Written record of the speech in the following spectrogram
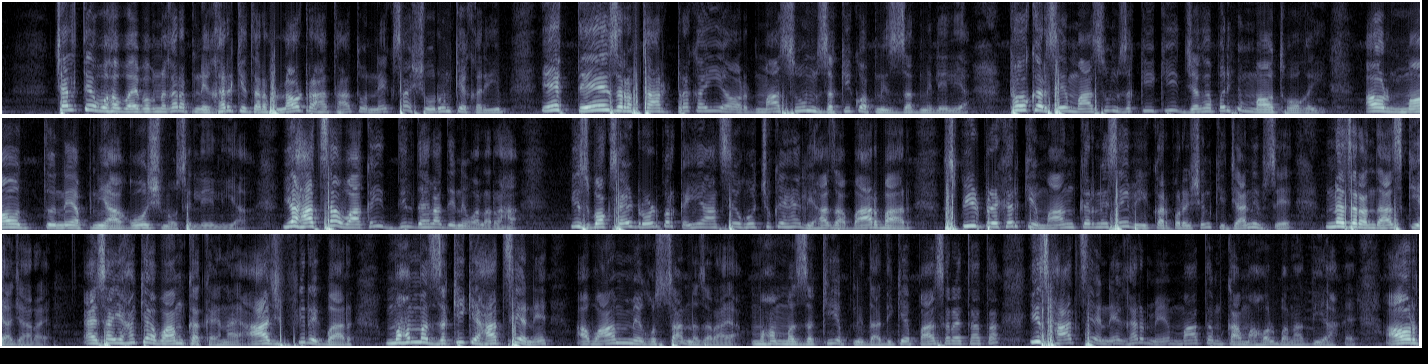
چلتے وہ ویبو نگر اپنے گھر کی طرف لوٹ رہا تھا تو نیکسا شو روم کے قریب ایک تیز رفتار ٹرک آئی اور معصوم زکی کو اپنی زد میں لے لیا۔ ٹھوکر سے معصوم زکی کی جگہ پر ہی موت ہو گئی اور موت نے اپنی آغوش میں اسے لے لیا۔ یہ حادثہ واقعی دل دہلا دینے والا رہا۔ اس باکس ہیڈ روڈ پر کئی حادثے ہو چکے ہیں، لہٰذا بار بار سپیڈ بریکر کی مانگ کرنے سے بھی کارپوریشن کی جانب سے نظر انداز کیا جا رہا ہے۔ ایسا یہاں کے عوام کا کہنا ہے۔ آج پھر ایک بار محمد ذکی کے حادثے نے عوام میں غصہ نظر آیا۔ محمد ذکی اپنی دادی کے پاس رہتا تھا۔ اس حادثے نے گھر میں ماتم کا ماحول بنا دیا ہے۔ اور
